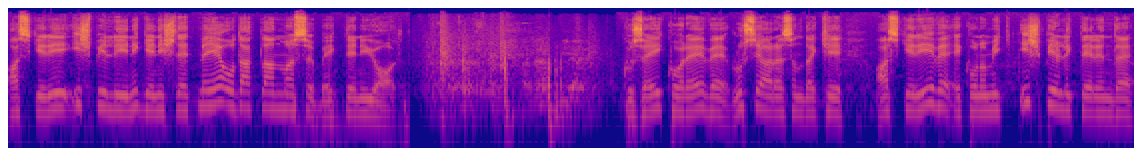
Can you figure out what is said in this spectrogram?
askeri işbirliğini genişletmeye odaklanması bekleniyor. Kuzey Kore ve Rusya arasındaki askeri ve ekonomik işbirliklerinde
